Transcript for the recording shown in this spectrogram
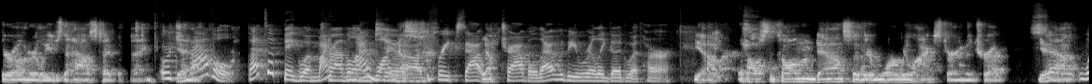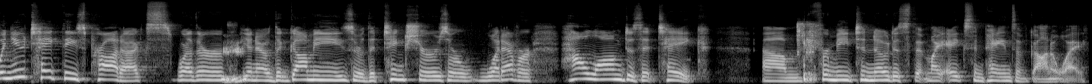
their owner leaves the house type of thing. Or yeah. travel. That's a big one. My, my one too. dog freaks out yeah. with travel. That would be really good with her. Yeah. It helps to calm them down so they're more relaxed during the trip. So yeah. when you take these products, whether, mm-hmm. you know, the gummies or the tinctures or whatever, how long does it take um, for me to notice that my aches and pains have gone away?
